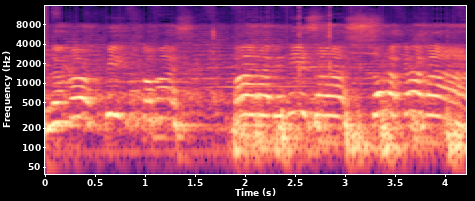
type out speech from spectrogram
Leonor Pinto Tomás parabeniza Sorocaba!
